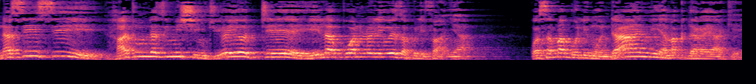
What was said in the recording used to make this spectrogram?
Na sisi hatumlazimishi mtu yoyote ila kwa analoliweza kulifanya kwa sababu limo ndani ya makdara yake.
